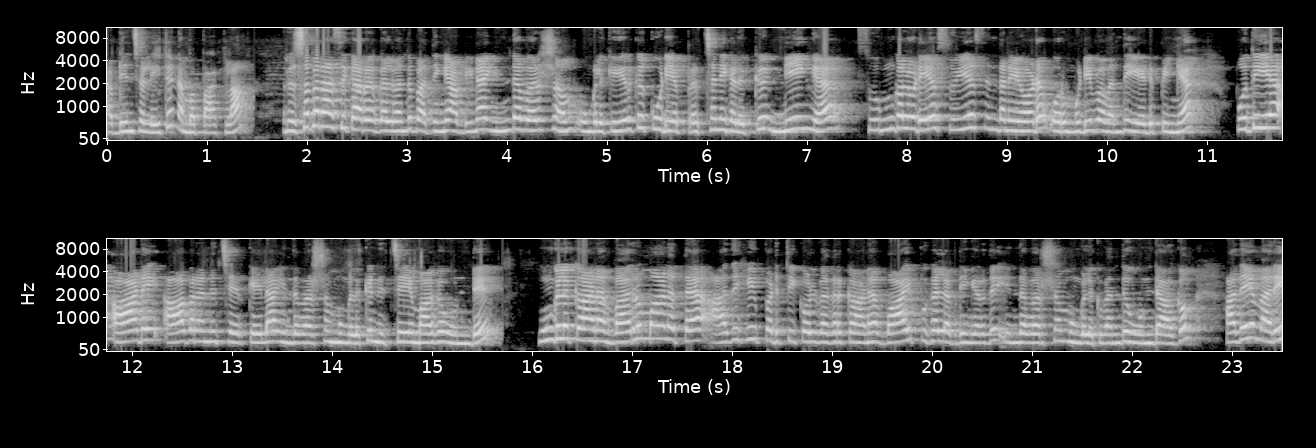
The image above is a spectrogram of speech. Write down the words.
அப்படின்னு சொல்லிட்டு நம்ம பார்க்கலாம். ரிஷபராசிக்காரர்கள் வந்து பார்த்தீங்க அப்படின்னா இந்த வருஷம் உங்களுக்கு இருக்கக்கூடிய பிரச்சனைகளுக்கு நீங்கள் உங்களுடைய சுய சிந்தனையோட ஒரு முடிவை வந்து எடுப்பீங்க. புதிய ஆடை ஆபரண சேர்க்கையெல்லாம் இந்த வருஷம் உங்களுக்கு நிச்சயமாக உண்டு. உங்களுக்கான வருமானத்தை அதிகப்படுத்தி கொள்வதற்கான வாய்ப்புகள் அப்படிங்கிறது இந்த வருஷம் உங்களுக்கு வந்து உண்டாகும். அதே மாதிரி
